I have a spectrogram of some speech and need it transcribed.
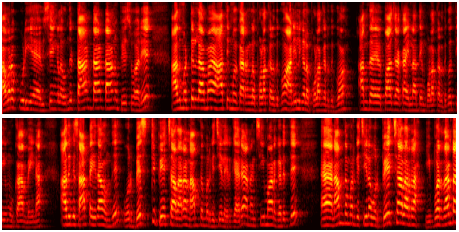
கவரக்கூடிய விஷயங்களை வந்து டான் டான் டான்னு பேசுவார். அது மட்டும் இல்லாமல் அதிமுககாரங்களை புழக்கிறதுக்கும் அணில்களை புழக்கிறதுக்கும் அந்த பாஜக எல்லாத்தையும் புழக்கிறதுக்கும் திமுக மெயினாக அதுக்கு சாட்டை தான் வந்து ஒரு பெஸ்ட்டு பேச்சாளராக நாம் தமிழ் கட்சியில் இருக்கார். அண்ணன் சீமானுக்கு அடுத்து நாம் தமிழ் கட்சியில் ஒரு பேச்சாளரா இப்போ தாண்டா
